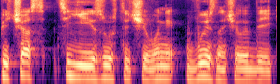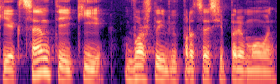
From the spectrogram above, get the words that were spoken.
Під час цієї зустрічі вони визначили деякі акценти, які важливі в процесі перемовин.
